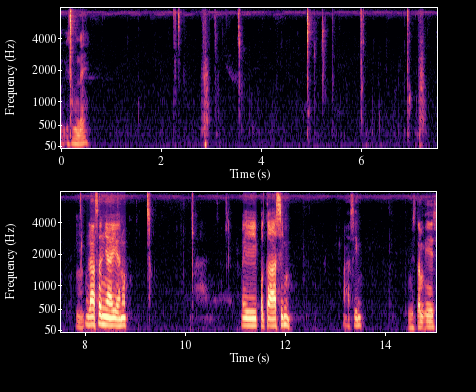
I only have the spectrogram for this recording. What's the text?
Tamis mo na eh. Lasa niya ay ano, may pagkaasim. Asim. Tamis tamis.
